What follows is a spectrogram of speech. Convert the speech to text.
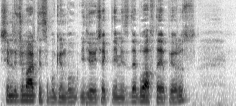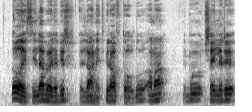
Şimdi cumartesi bugün bu videoyu çektiğimizde bu hafta yapıyoruz. Dolayısıyla böyle bir lanet bir hafta oldu ama bu şeyleri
